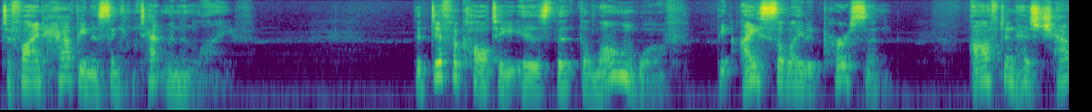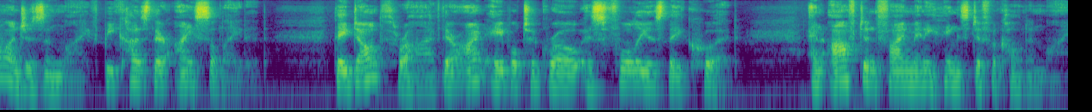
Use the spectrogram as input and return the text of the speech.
to find happiness and contentment in life. The difficulty is that the lone wolf, the isolated person, often has challenges in life because they're isolated they don't thrive, they aren't able to grow as fully as they could, and often find many things difficult in life.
